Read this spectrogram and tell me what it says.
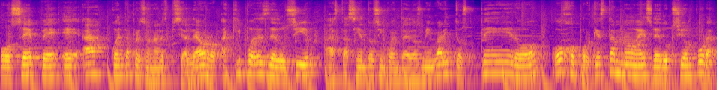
o CPEA, cuenta personal especial de ahorro. Aquí puedes deducir hasta 152 mil varitos, pero ojo, porque esta no es deducción pura.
